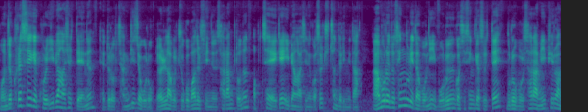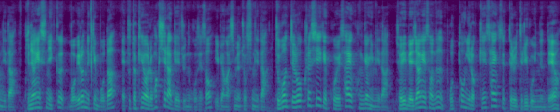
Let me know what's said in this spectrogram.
먼저 크레스이 개코를 입양하실 때에는 되도록 장기적으로 연락을 주고받을 수 있는 사람 또는 업체에게 입양하시는 것을 추천드립니다. 아무래도 생물이다 보니 모르는 것이 생겼을 때 물어볼 사람이 필요합니다. 분양했으니 끝, 뭐 이런 느낌보다 애프터 케어를 확실하게 해주는 곳에서 입양하시면 좋습니다. 두 번째로 crested gecko의 사육 환경입니다. 저희 매장에서는 보통 이렇게 사육 세트를 드리고 있는데요.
